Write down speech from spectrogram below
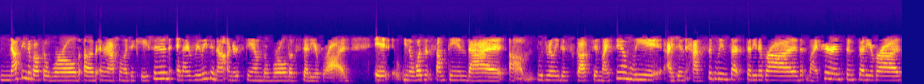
nothing about the world of international education and I really did not understand the world of study abroad. It, you know, wasn't something that um, was really discussed in my family. I didn't have siblings that studied abroad. My parents didn't study abroad.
